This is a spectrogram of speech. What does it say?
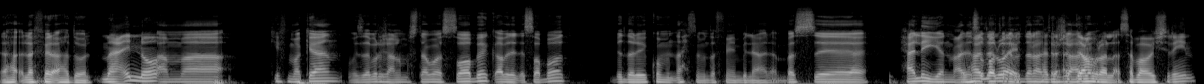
للفرقه هدول. مع إنه أما كيف ما كان وإذا بيرجع للمستوى السابق قبل الإصابات بيقدر يكون من أحسن المدافعين بالعالم. بس آه، حاليا مع هذا الإصابات اللي الوقت. هذا ترجع قد عمره هلا 27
